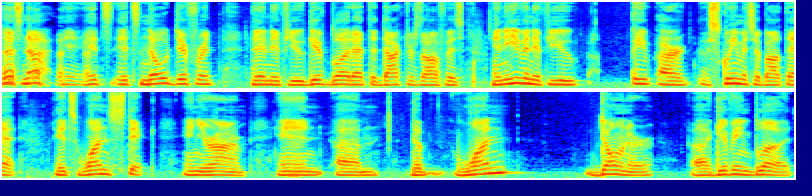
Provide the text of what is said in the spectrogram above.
it's not. it's it's no different than if you give blood at the doctor's office, and even if you are squeamish about that, it's one stick in your arm, and um, the one donor uh, giving blood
